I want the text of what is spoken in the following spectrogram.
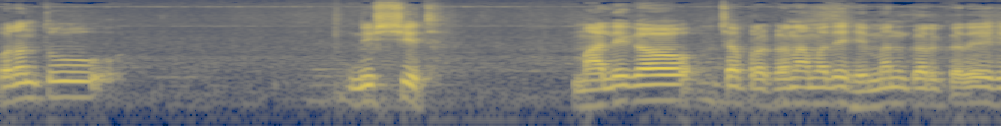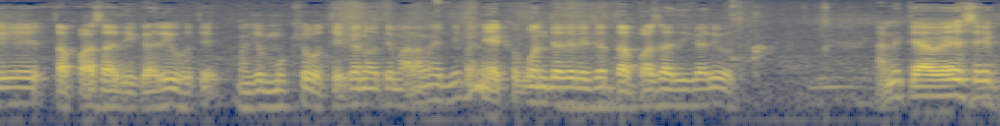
परंतु निश्चित मालेगावच्या प्रकरणामध्ये हेमंत करकरे हे तपास अधिकारी होते म्हणजे मुख्य होते का नव्हते मला माहीत नाही पण एका कोणत्या तरी याच्यात तपास अधिकारी होते. आणि त्यावेळेस एक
